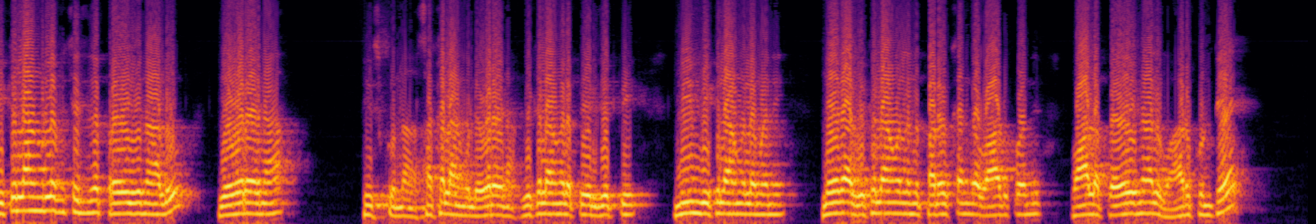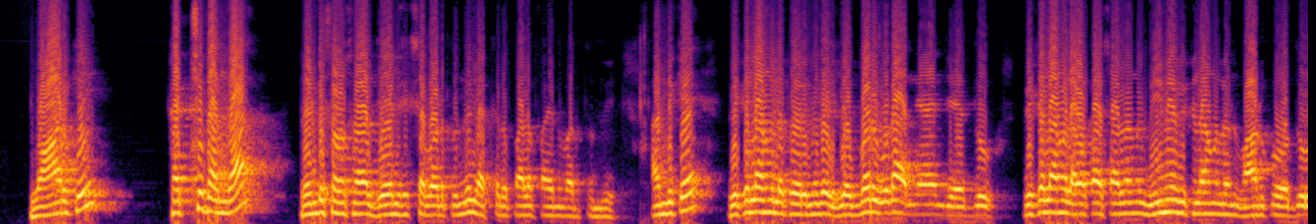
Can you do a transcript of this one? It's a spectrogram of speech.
వికలాంగులకు చెందిన ప్రయోజనాలు ఎవరైనా తీసుకున్న సకలాంగులు ఎవరైనా వికలాంగుల పేరు చెప్పి మేము వికలాంగులమని లేదా వికలాంగులను పరోక్షంగా వాడుకొని వాళ్ళ ప్రయోజనాలు వాడుకుంటే వారికి ఖచ్చితంగా రెండు సంవత్సరాలు జైలు శిక్ష పడుతుంది లక్ష రూపాయల ఫైన్ పడుతుంది. అందుకే వికలాంగుల పేరు మీద ఎవ్వరు కూడా అన్యాయం చేయొద్దు. వికలాంగుల అవకాశాలను మేమే వికలాంగులను వాడుకోవద్దు.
